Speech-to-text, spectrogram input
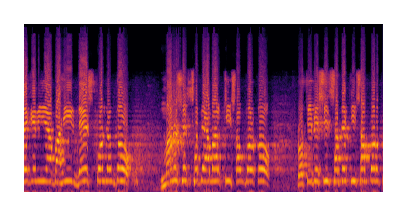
থেকে নিয়ে বাহির দেশ পর্যন্ত মানুষের সাথে আমার কি সম্পর্ক? প্রতিবেশীর সাথে কি সম্পর্ক?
